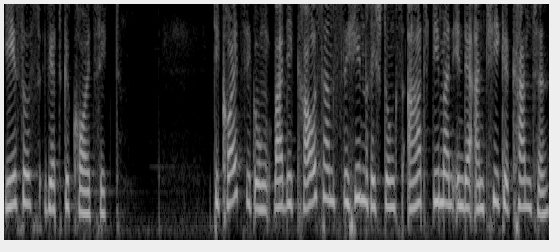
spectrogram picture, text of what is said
Jesus wird gekreuzigt. Die Kreuzigung war die grausamste Hinrichtungsart, die man in der Antike kannte.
